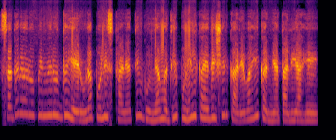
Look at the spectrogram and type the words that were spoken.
सदर आरोपींविरुद्ध येरवडा पोलीस ठाण्यातील गुन्ह्यामध्ये पुढील कायदेशीर कार्यवाही करण्यात आली आहे.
